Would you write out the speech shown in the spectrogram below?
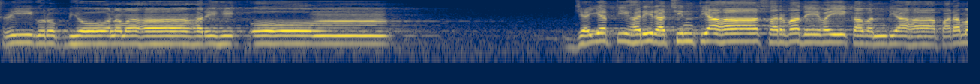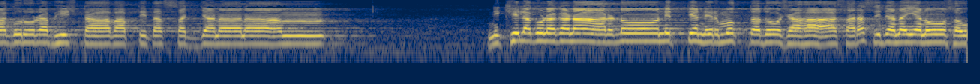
श्रीगुरुभ्यो नमः हरिः ॐ जयति हरिरचिन्त्यः सर्वदेवैकवन्द्यः परमगुरुरभीष्टावाप्तितः सज्जनानाम्। निखिलगुणगणार्णो नित्यनिर्मुक्तदोषः सरसिजनयनोऽसौ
